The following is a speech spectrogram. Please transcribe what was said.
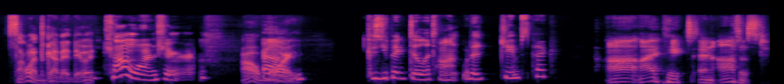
Someone's got to do it. Someone should. Oh boy. Um, because you picked dilettante. What did James pick? Uh, I picked an artist.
